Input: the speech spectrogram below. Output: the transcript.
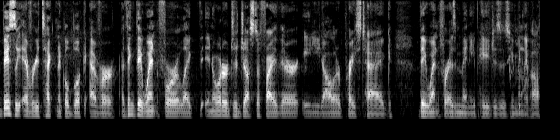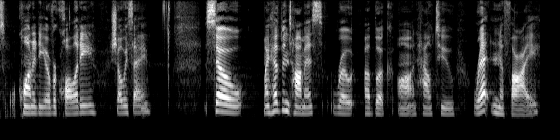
basically every technical book ever. I think they went for like in order to justify their eighty dollar price tag, they went for as many pages as humanly possible. quantity over quality, shall we say. So, my husband Thomas wrote a book on how to retinify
